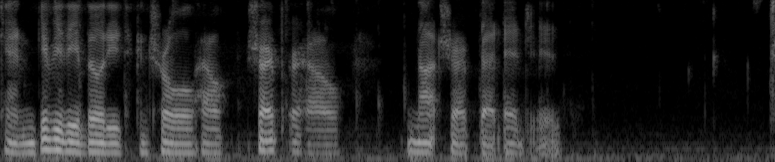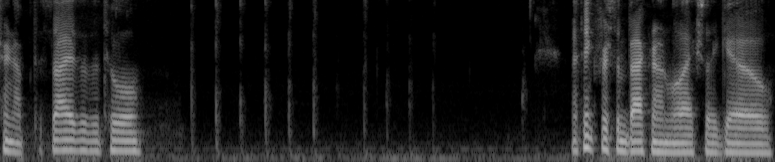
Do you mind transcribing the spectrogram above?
can give you the ability to control how sharp or how not sharp that edge is. Let's turn up the size of the tool. I think for some background we'll actually go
